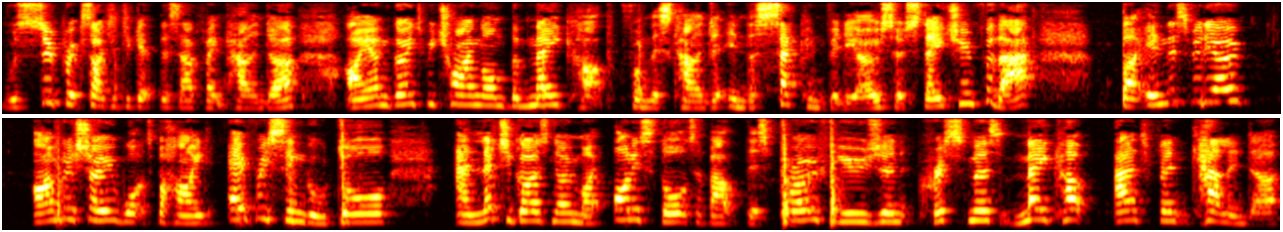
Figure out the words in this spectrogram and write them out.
was super excited to get this advent calendar. I am going to be trying on the makeup from this calendar in the second video, so stay tuned for that. But in this video, I'm going to show you what's behind every single door and let you guys know my honest thoughts about this Profusion Christmas makeup advent calendar.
